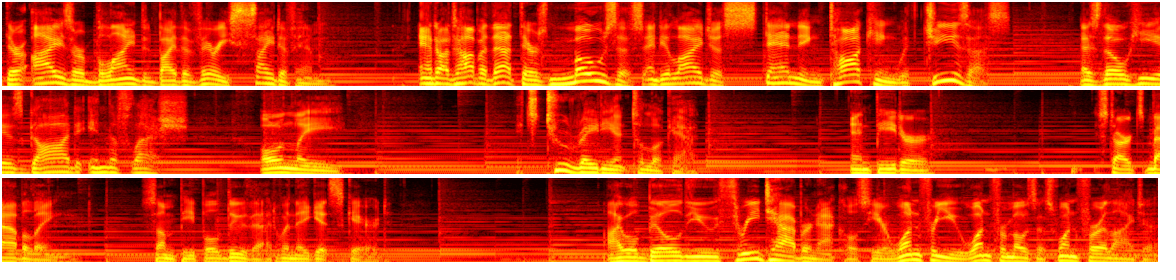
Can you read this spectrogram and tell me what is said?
Their eyes are blinded by the very sight of him. And on top of that, there's Moses and Elijah standing talking with Jesus as though he is God in the flesh. Only it's too radiant to look at. And Peter starts babbling. Some people do that when they get scared. I will build you three tabernacles here one for you, one for Moses, one for Elijah,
